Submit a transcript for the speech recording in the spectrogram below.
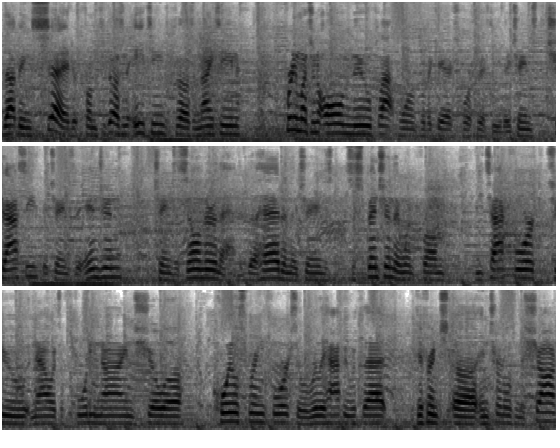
That being said, from 2018 to 2019, pretty much an all new platform for the KX450. They changed the chassis, they changed the engine, changed the cylinder and the, the head, and they changed suspension. They went from the TAC fork to now it's a 49 Showa coil spring fork, so we're really happy with that. Different uh, internals in the shock.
